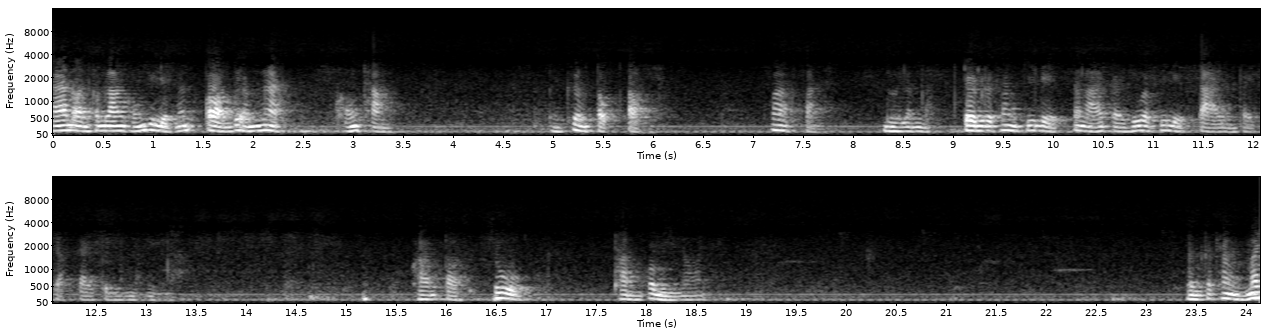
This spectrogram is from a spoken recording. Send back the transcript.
การอ่อนกำลังของกิเลสนั้นอ่อนด้วยอำนาจของธรรมเป็นเครื่องตกต่อยฟาดฟันโดยลำหนักจนกระทั่งกิเลสสลายไปหรือว่ากิเลสตายลงไปจากใจเป็นลำหนักความต่อสู้ธรรมก็มีน้อยจนกระทั่งไม่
